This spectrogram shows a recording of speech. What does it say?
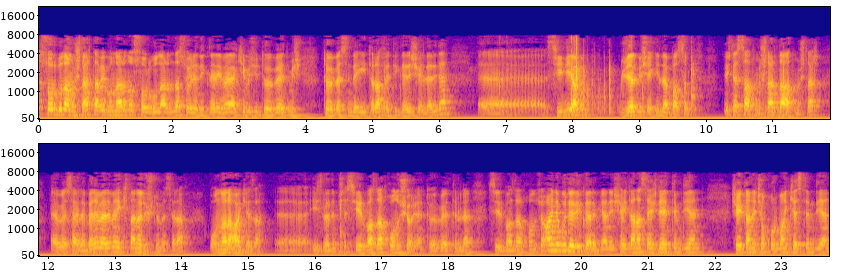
sorgulamışlar. Tabi bunların o sorgularında söyledikleri veya kimisi tövbe etmiş, tövbesinde itiraf ettikleri şeyleri de e, CD yapıp güzel bir şekilde basıp işte satmışlar, dağıtmışlar e, vesaire. Benim elime iki tane düştü mesela. Onları hakeza e, izledim. İşte sihirbazlar konuşuyor yani tövbe ettirilen sihirbazlar konuşuyor. Aynı bu dediklerim. Yani şeytana secde ettim diyen, şeytan için kurban kestim diyen,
